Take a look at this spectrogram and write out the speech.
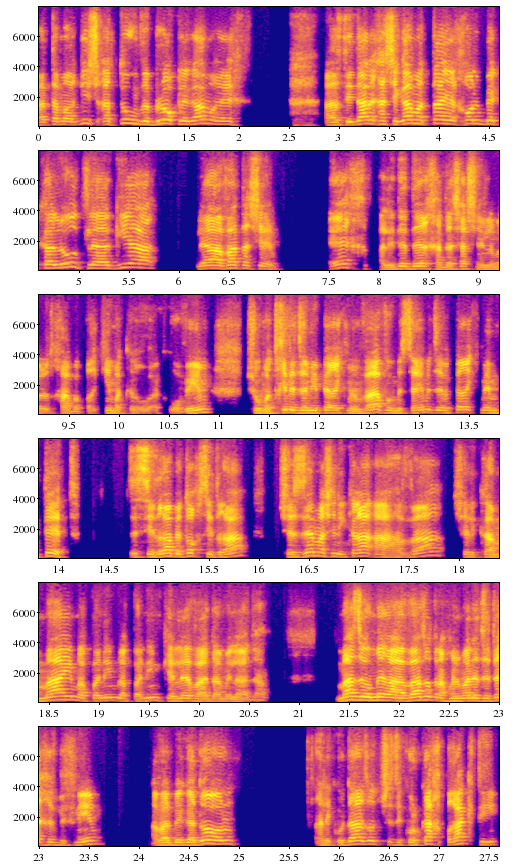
ואתה מרגיש אטום ובלוק לגמרי, אז תדע לך שגם אתה יכול בקלות להגיע לאהבת השם. איך? על ידי דרך חדשה שאני אלמד אותך בפרקים הקרובים, שהוא מתחיל את זה מפרק מ"ו והוא מסיים את זה בפרק מ"ט. זה סדרה בתוך סדרה, שזה מה שנקרא אהבה של כמיים הפנים לפנים כלב האדם אל האדם. מה זה אומר האהבה הזאת? אנחנו נלמד את זה תכף בפנים, אבל בגדול, הנקודה הזאת שזה כל כך פרקטי,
